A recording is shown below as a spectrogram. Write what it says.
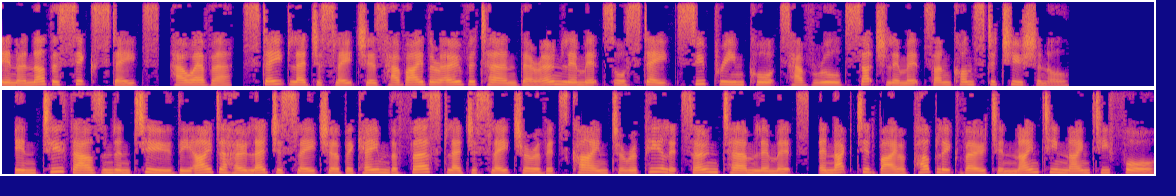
In another six states, however, state legislatures have either overturned their own limits or state supreme courts have ruled such limits unconstitutional. In 2002 the Idaho legislature became the first legislature of its kind to repeal its own term limits, enacted by a public vote in 1994,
